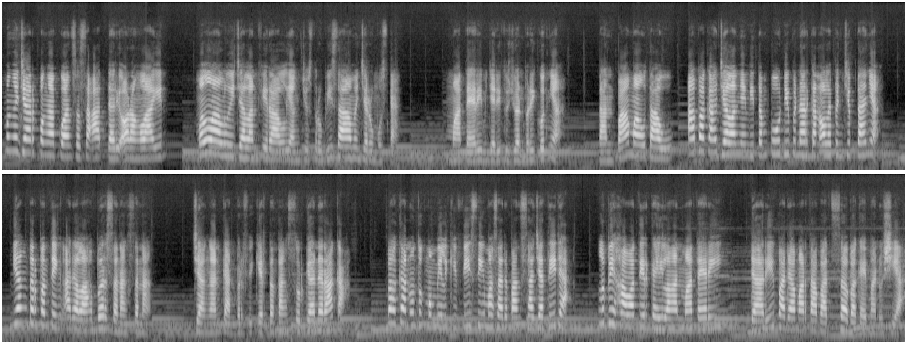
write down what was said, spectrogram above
mengejar pengakuan sesaat dari orang lain melalui jalan viral yang justru bisa menjerumuskan. Materi menjadi tujuan berikutnya tanpa mau tahu apakah jalan yang ditempuh dibenarkan oleh penciptanya. Yang terpenting adalah bersenang-senang. Jangankan berpikir tentang surga neraka, bahkan untuk memiliki visi masa depan saja tidak. Lebih khawatir kehilangan materi daripada martabat sebagai manusia.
